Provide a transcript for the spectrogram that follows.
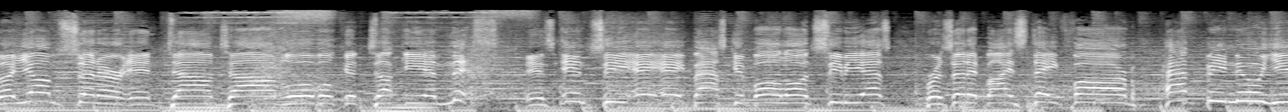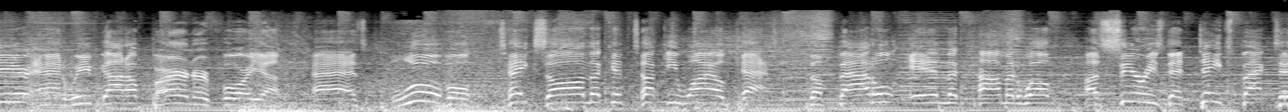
the Yum Center in downtown Louisville, Kentucky. And this is NCAA basketball on CBS, presented by State Farm. Happy New Year, and we've got a burner for you as Louisville takes on the Kentucky Wildcats. The battle in the Commonwealth, a series that dates back to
